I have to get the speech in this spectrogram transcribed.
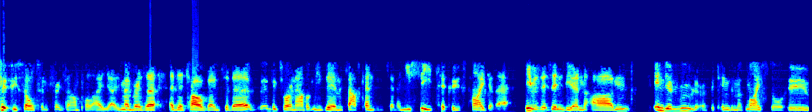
Tipu Sultan, for example, I, I, remember as a as a child going to the Victoria and Albert Museum in South Kensington, and you see Tipu's tiger there. He was this Indian um, Indian ruler of the Kingdom of Mysore who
